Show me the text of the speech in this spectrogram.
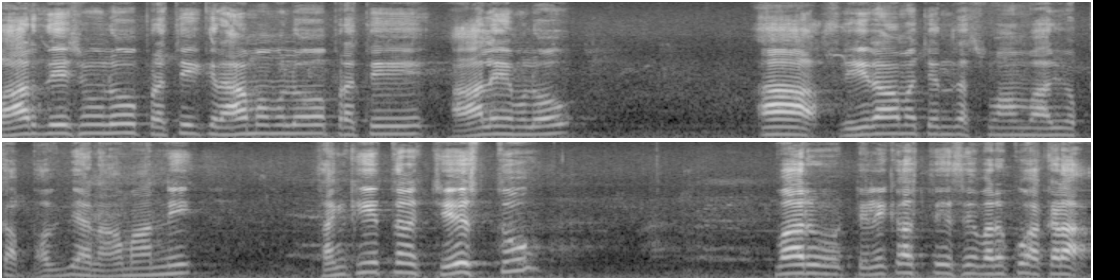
భారతదేశంలో ప్రతి గ్రామంలో ప్రతి ఆలయంలో ఆ శ్రీరామచంద్ర స్వామి వారి యొక్క భవ్య నామాన్ని సంకీర్తన చేస్తూ వారు టెలికాస్ట్ చేసే వరకు అక్కడ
